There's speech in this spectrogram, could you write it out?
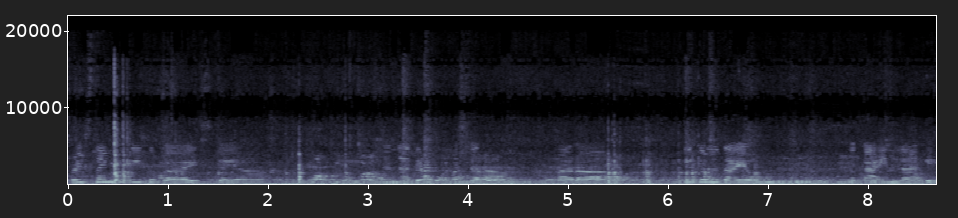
First time ko dito guys, kaya tingnan natin kung masarap para dito na tayo kakain lagi.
